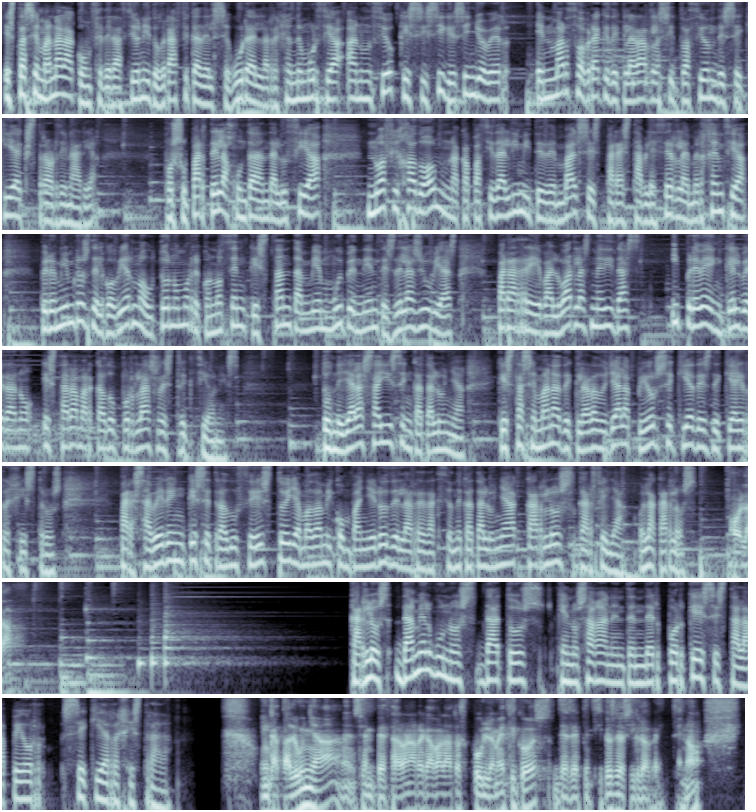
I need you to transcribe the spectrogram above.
Esta semana la Confederación Hidrográfica del Segura en la región de Murcia anunció que si sigue sin llover, en marzo habrá que declarar la situación de sequía extraordinaria. Por su parte, la Junta de Andalucía no ha fijado aún una capacidad límite de embalses para establecer la emergencia, pero miembros del Gobierno autónomo reconocen que están también muy pendientes de las lluvias para reevaluar las medidas y prevén que el verano estará marcado por las restricciones donde ya las hay es en Cataluña, que esta semana ha declarado ya la peor sequía desde que hay registros. Para saber en qué se traduce esto, he llamado a mi compañero de la redacción de Cataluña, Carlos Garfella. Hola, Carlos. Hola. Carlos, dame algunos datos que nos hagan entender por qué es esta la peor sequía registrada. En Cataluña eh, se empezaron a recabar datos pluviométricos desde principios del siglo XX, ¿no?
